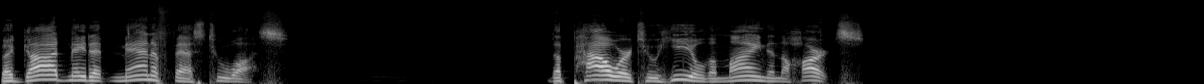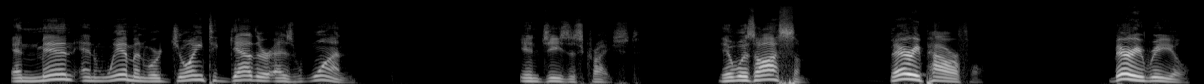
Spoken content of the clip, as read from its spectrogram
but God made it manifest to us. The power to heal the mind and the hearts. And men and women were joined together as one in Jesus Christ. It was awesome, very powerful, very real.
